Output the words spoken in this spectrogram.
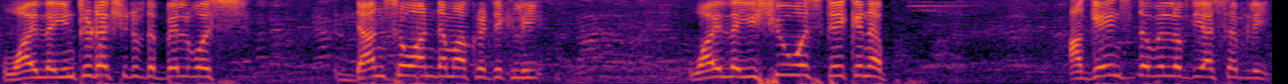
While the introduction of the bill was done so undemocratically, while the issue was taken up against the will of the assembly,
